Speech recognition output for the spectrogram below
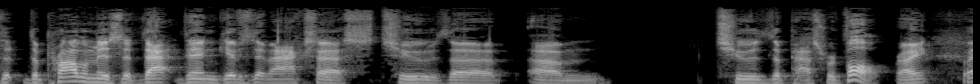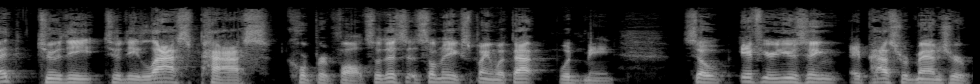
the the problem is that that then gives them access to the um, to the password vault, right? Right. To the to the LastPass corporate vault. So this is, so let me explain what that would mean. So if you're using a password manager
